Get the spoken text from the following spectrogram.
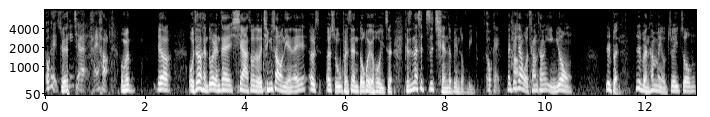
，OK，所以听起来还好。我们要我知道很多人在下说什么青少年，哎，二十二十五 percent 都会有后遗症，可是那是之前的变种病毒。OK，那就像我常常引用日本，日本他们有追踪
